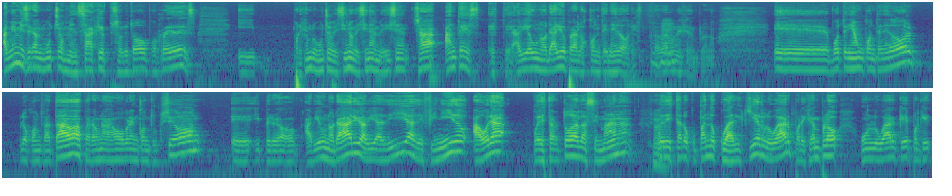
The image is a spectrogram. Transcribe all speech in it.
a mí me llegan muchos mensajes, sobre todo por redes, y por ejemplo, muchos vecinos, vecinas me dicen, ya antes este, había un horario para los contenedores, para dar un ejemplo, ¿no? Eh, vos tenías un contenedor, lo contratabas para una obra en construcción, eh, pero había un horario, había días definidos, ahora puede estar toda la semana, puede estar ocupando cualquier lugar, por ejemplo, un lugar que, porque,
